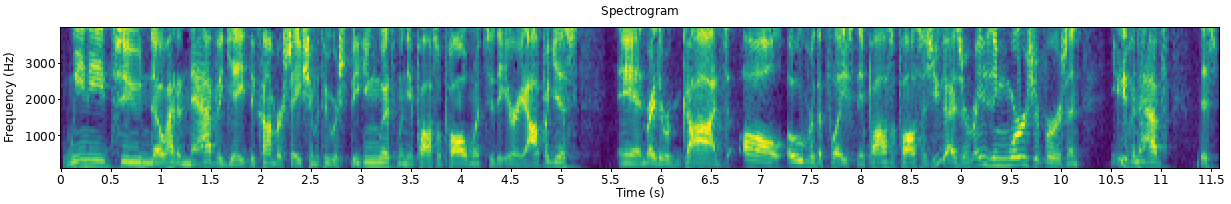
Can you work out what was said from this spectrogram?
we need to know how to navigate the conversation with who we're speaking with. When the Apostle Paul went to the Areopagus, and right there were gods all over the place. And the Apostle Paul says, You guys are amazing worshipers, and you even have this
